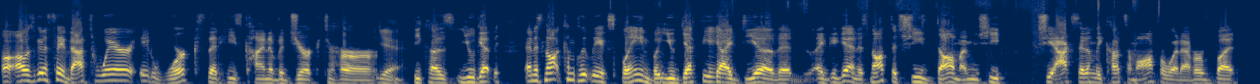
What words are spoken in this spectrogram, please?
I was going to say that's where it works that he's kind of a jerk to her. Yeah. Because you get, and it's not completely explained, but you get the idea that, like, again, it's not that she's dumb. I mean, she she accidentally cuts him off or whatever, but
